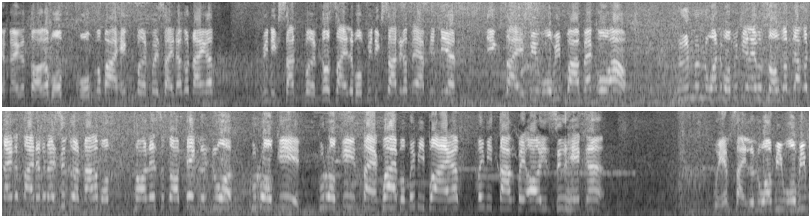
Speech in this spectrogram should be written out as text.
ยังไงกันต่อครับผมโถมเข้ามาเฮกเปิดไปใส่ดาวก็ไนครับฟินิกซันเปิดเข้าใส่แล้วผมฟินิกซันครับแอบเนียนยิงใส่ฟิวโอวิปาแบ็คโคอ้าวพื้นล้วนๆครับผมไม่มีอะไรผสมครับดาวก็ไนก็ตายดาวก็ไนซึ่งเกิดมาครับผมทอร์เรนสตอมเด้งเลยดัวๆคุโรกี้ คุโรกี้แตกพ่ายผมไม่มีบายครับ ไม่มีตังไปออินซื้อเฮกนะเวฟใส่รัวๆวิวโอวิป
